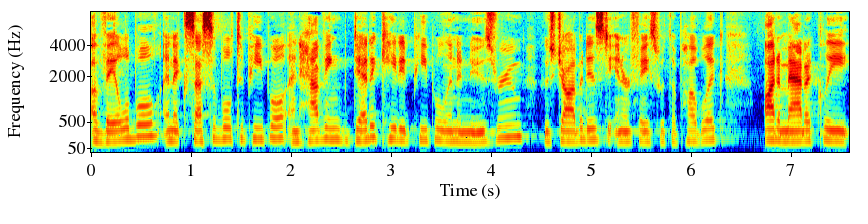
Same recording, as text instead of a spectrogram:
available and accessible to people and having dedicated people in a newsroom whose job it is to interface with the public automatically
